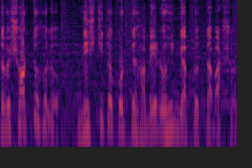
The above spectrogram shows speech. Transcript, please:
তবে শর্ত হল, নিশ্চিত করতে হবে রোহিঙ্গা প্রত্যাবাসন।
